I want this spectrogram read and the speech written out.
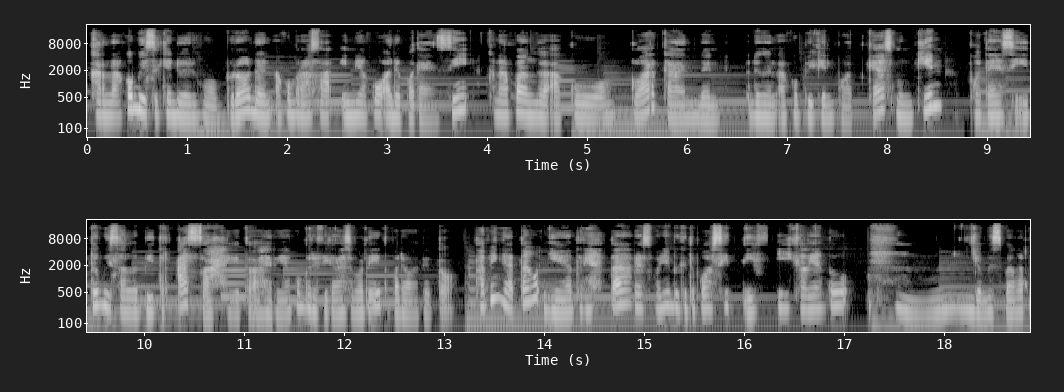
karena aku basicnya doyan ngobrol dan aku merasa ini aku ada potensi, kenapa nggak aku keluarkan dan dengan aku bikin podcast mungkin potensi itu bisa lebih terasah gitu akhirnya aku berpikiran seperti itu pada waktu itu tapi nggak tahunya ternyata responnya begitu positif ih kalian tuh hmm gemes banget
